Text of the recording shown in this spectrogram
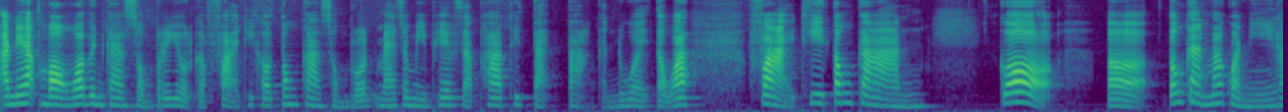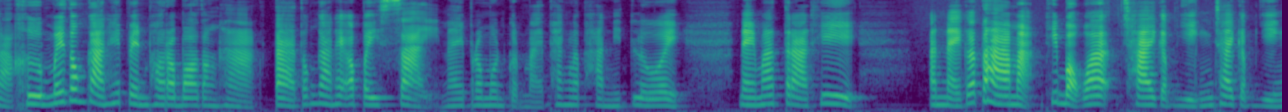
อันเนี้ยมองว่าเป็นการสมประโยชน์กับฝ่ายที่เขาต้องการสมรสแม้จะมีเพศสภาพที่แตกต่างกันด้วย แต่ว่าฝ่ายที่ต้องการก็เต้องการมากกว่านี้ค่ะ คือไม่ต้องการให้เป็นพรบต่างหาก แต่ต้องการให้เอาไปใส่ในประมวลกฎหมายแพ่งและพาณิชย์เลย ในมาตราที่อันไหนก็ตามอะที่บอกว่าชายกับหญิง ชายกับหญิง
